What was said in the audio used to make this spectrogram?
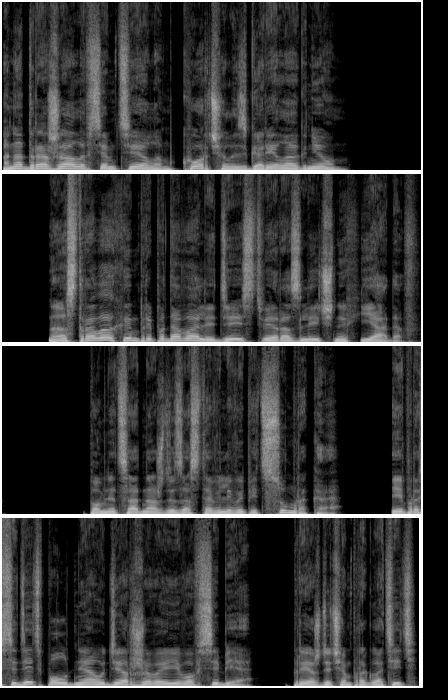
Она дрожала всем телом, корчилась, горела огнем. На островах им преподавали действия различных ядов. Помнится, однажды заставили выпить сумрака, и просидеть полдня, удерживая его в себе, прежде чем проглотить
